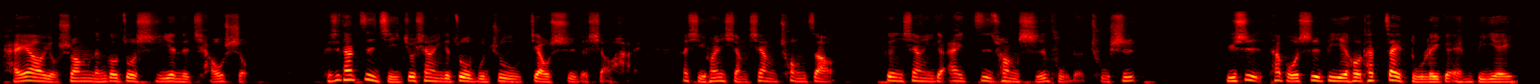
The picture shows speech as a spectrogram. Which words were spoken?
还要有双能够做实验的巧手。可是他自己就像一个坐不住教室的小孩，他喜欢想象创造，更像一个爱自创食谱的厨师。于是他博士毕业后，他再读了一个 MBA。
